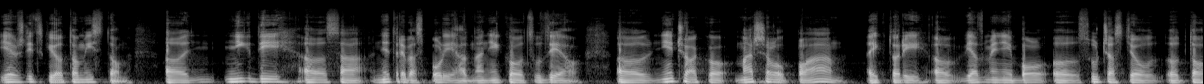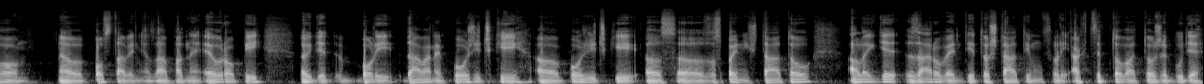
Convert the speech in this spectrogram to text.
je vždycky o tom istom. Nikdy sa netreba spoliehať na niekoho cudzieho. Niečo ako Marshallov plán, ktorý viac menej bol súčasťou toho E, postavenia západnej Európy, e, kde boli dávané pôžičky, e, pôžičky zo Spojených štátov, ale kde zároveň tieto štáty museli akceptovať to, že bude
